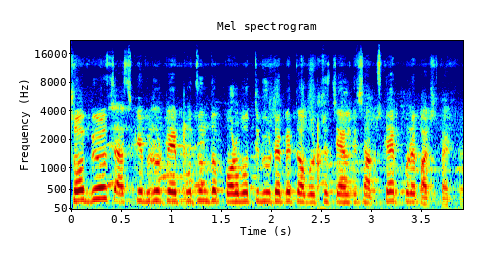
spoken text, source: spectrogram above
সব ভিউজ আজকে ভিডিওটা এই পর্যন্ত। পরবর্তী ভিডিওটা পেতে অবশ্যই চ্যানেলটি সাবস্ক্রাইব করে পাশে থাকবে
